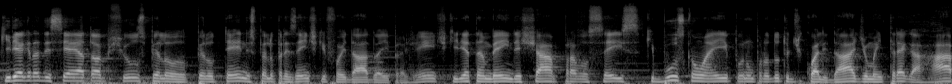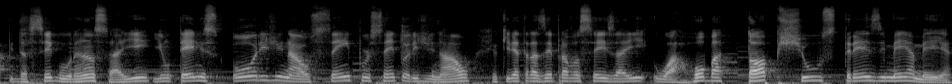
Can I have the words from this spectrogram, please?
Queria agradecer aí a Top Shoes pelo, pelo tênis, pelo presente que foi dado aí pra gente. Queria também deixar pra vocês que buscam aí por um produto de qualidade, uma entrega rápida, segurança aí e um tênis original, 100% original. Eu queria trazer pra vocês aí o arroba TopShoes1366.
